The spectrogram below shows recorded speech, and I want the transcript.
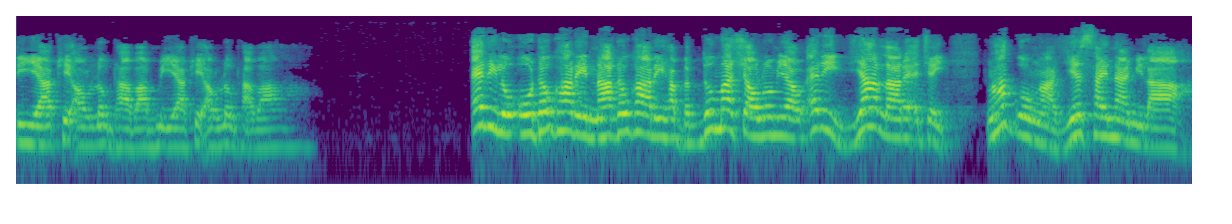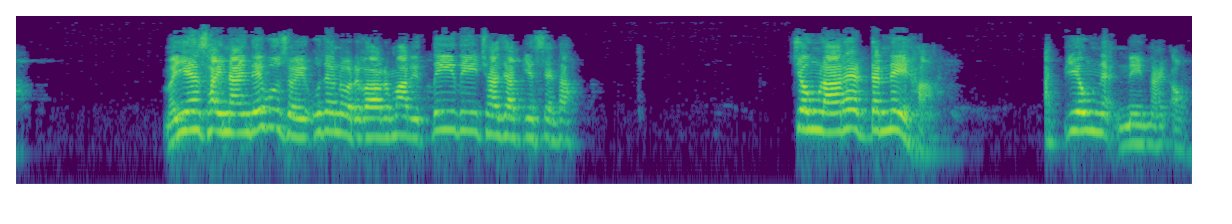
တရားဖြစ်အောင်လှုပ်ထားပါမိယာဖြစ်အောင်လှုပ်ထားပါ အဲ့ဒီလိုအိုဒုက္ခတွေနာဒုက္ခတွေဟာဘယ်သူမှရှောင်လို့မရဘူးအဲ့ဒီရလာတဲ့အချိန်ငါကိုငါရင်ဆိုင်နိုင်ပြီလားမရင်ဆိုင်နိုင်သေးဘူးဆိုရင်ဦးဇင်းတို့တရားဓမ္မတွေသေးသေးချာချာပြင်ဆင်ထားကြုံလာတဲ့တနေ့ဟာအပြုံးနဲ့နေနိုင်အောင်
